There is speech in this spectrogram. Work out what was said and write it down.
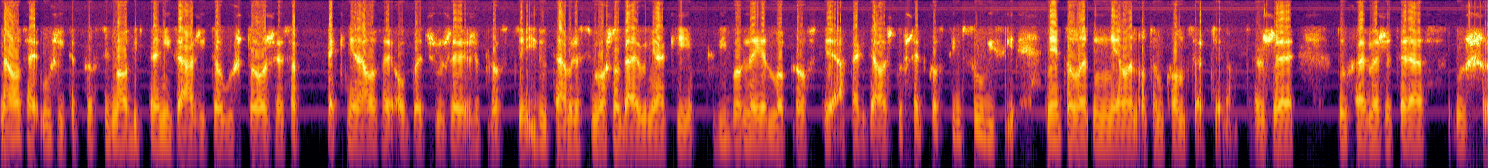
naozaj užiť. To proste mal byť pre nich zážitok už to, že sa pekne naozaj oblečú, že, že proste idú tam, že si možno dajú nejaký výborné jedlo proste a tak ďalej. Že to všetko s tým súvisí. Nie je to len, nie len o tom koncerte. No. Takže dúfajme, že teraz už uh,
